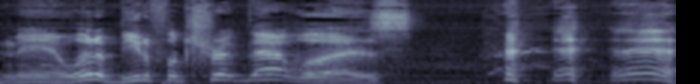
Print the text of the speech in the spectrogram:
Man, what a beautiful trip that was. man,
